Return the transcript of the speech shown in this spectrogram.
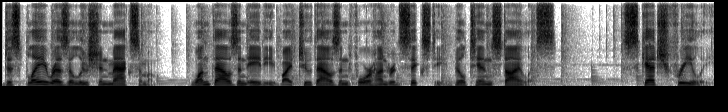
Display resolution maximum 1080 by 2460 built-in stylus. Sketch freely.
